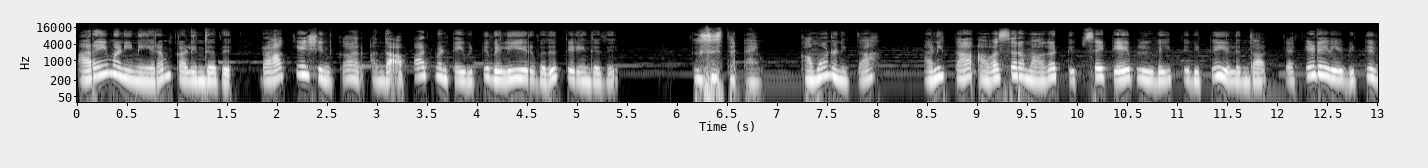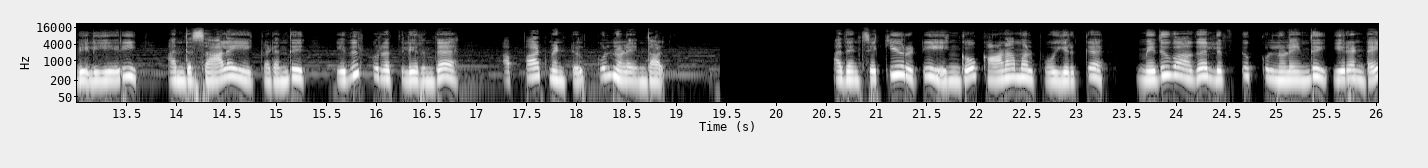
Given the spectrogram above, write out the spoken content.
அரை மணி நேரம் கழிந்தது. ராகேஷின் கார் அந்த அப்பார்ட்மெண்ட்டை விட்டு வெளியேறுவது தெரிந்தது. This is the time come on Anitha Anitha அவசரமாக டிப்ஸை டேபிளில் வைத்துவிட்டு எழுந்தாள். கெஃபேடேவை விட்டு வெளியேறி அந்த சாலையை கடந்து எதிர்ப்புறத்தில் இருந்த அப்பார்ட்மெண்ட்டிற்குள் நுழைந்தாள். அதன் செக்யூரிட்டி எங்கோ காணாமல் போயிருக்க மெதுவாக லிஃப்ட்டுக்குள் நுழைந்து இரண்டை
